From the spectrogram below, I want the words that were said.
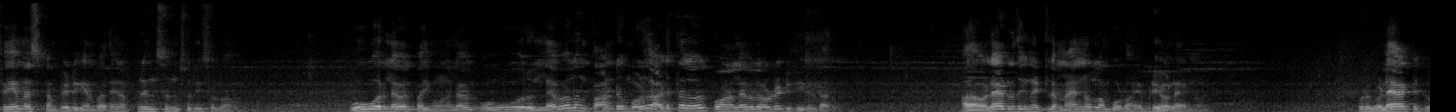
ஃபேமஸ் கம்ப்யூட்டர் கேம் பார்த்தீங்கன்னா ப்ரின்ஸுன்னு சொல்லி சொல்லுவாங்க. ஒவ்வொரு லெவல் பதிமூணு லெவல் ஒவ்வொரு லெவலும் தாண்டும்பொழுது அடுத்த லெவல் போன லெவலோட டிஃபிகல்ட்டாக இருக்கும். அதை விளையாடுறதுக்கு நெட்டில் மேனுவல்லாம் போடுவோம் எப்படி விளையாடணும்? ஒரு விளையாட்டுக்கு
